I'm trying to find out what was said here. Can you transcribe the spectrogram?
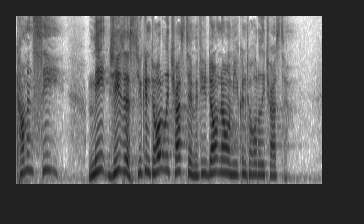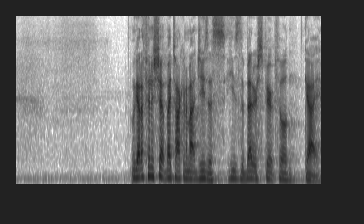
Come and see. Meet Jesus. You can totally trust him. If you don't know him, you can totally trust him. We got to finish up by talking about Jesus. He's the better spirit filled guy.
